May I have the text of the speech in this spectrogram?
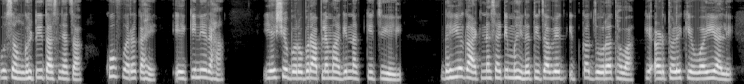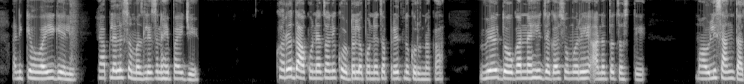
व संघटित असण्याचा. खूप फरक आहे. एकीने राहा. यश बरोबर आपल्या मागे नक्कीच येईल. ध्येय गाठण्यासाठी मेहनतीचा वेग इतका जोरात हवा की अडथळे केव्हाही आले आणि केव्हाही गेले हे आपल्याला समजलेच नाही पाहिजे. खरं दाखवण्याचा आणि खोटं लपवण्याचा प्रयत्न करू नका. वेळ दोघांनाही जगासमोर हे आणतच असते. माऊली सांगतात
